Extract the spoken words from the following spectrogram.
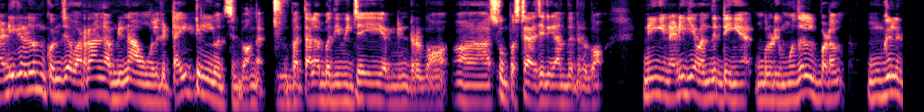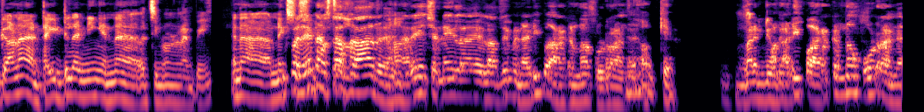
நடிகர்களும் கொஞ்சம் வர்றாங்க அப்படின்னா அவங்களுக்கு டைட்டில் வச்சுப்பாங்க இப்ப தளபதி விஜய் அப்படின்னு இருக்கும். சூப்பர் ஸ்டார் ரஜினிகாந்த் இருக்கும். நீங்க நடிக்க வந்துட்டீங்க. உங்களுடைய முதல் படம் உங்களுக்கான டைட்டில நீங்க என்ன வச்சுக்கணும்னு நினைப்பீங்க? ஏன்னா நெக்ஸ்ட் நிறைய சென்னையில எல்லாத்தையுமே நடிப்பு அரக்கன் தான் சொல்றாங்க. ஓகே நடிப்பு அரக்கன் தான் போடுறாங்க.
